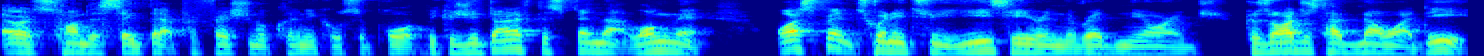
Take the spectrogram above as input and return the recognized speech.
or it's time to seek that professional clinical support because you don't have to spend that long there. I spent 22 years here in the red and the orange because I just had no idea.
